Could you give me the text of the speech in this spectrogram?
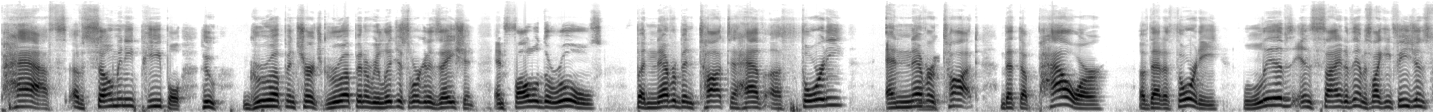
paths of so many people who grew up in church, grew up in a religious organization, and followed the rules, but never been taught to have authority and never taught that the power of that authority lives inside of them. It's like Ephesians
